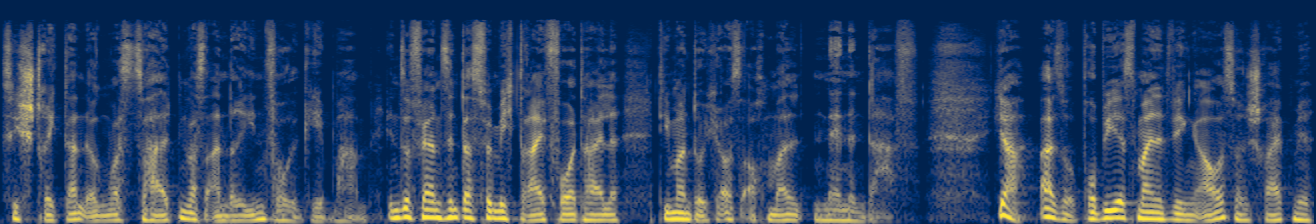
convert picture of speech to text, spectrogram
sich strikt an irgendwas zu halten, was andere ihnen vorgegeben haben. Insofern sind das für mich drei Vorteile, die man durchaus auch mal nennen darf. Ja, also probier es meinetwegen aus und schreib mir,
